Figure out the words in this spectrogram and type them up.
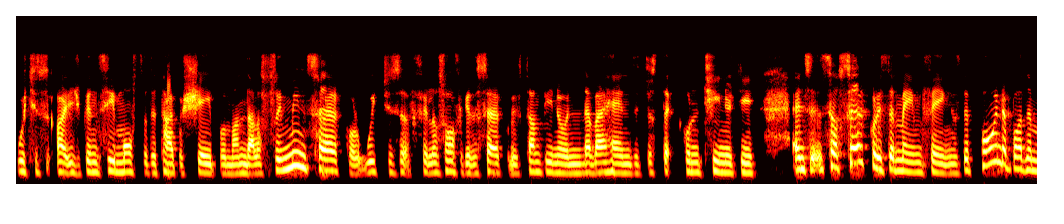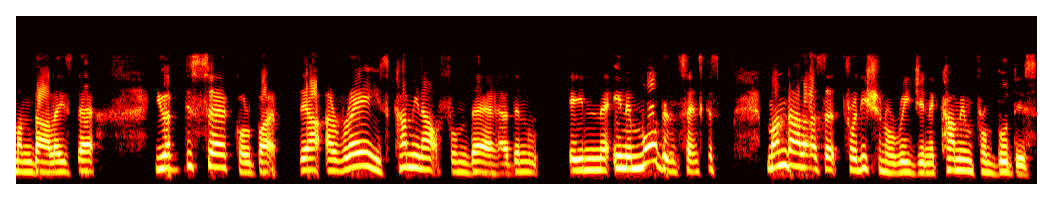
which is uh, you can see most of the type of shape of mandala. So it means circle, which is a philosophical circle. It's something you know never ends. It's just a continuity, and so, so, circle is the main thing. The point about the mandala is that you have this circle, but there are rays coming out from there. Then in in a modern sense, because mandala has a traditional origin coming from Buddhism.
